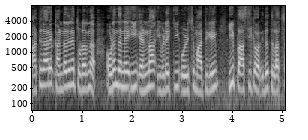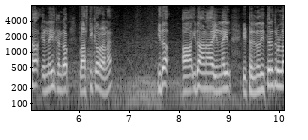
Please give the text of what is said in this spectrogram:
നാട്ടുകാരെ കണ്ടതിനെ തുടർന്ന് ഉടൻ തന്നെ ഈ എണ്ണ ഇവിടേക്ക് ഒഴിച്ചു മാറ്റുകയും ഈ പ്ലാസ്റ്റിക് കവർ ഇത് തിളച്ച എണ്ണയിൽ കണ്ട പ്ലാസ്റ്റിക് കവറാണ്. ഇത് ഇതാണ് ആ എണ്ണയിൽ ഇട്ടിരുന്നത്. ഇത്തരത്തിലുള്ള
